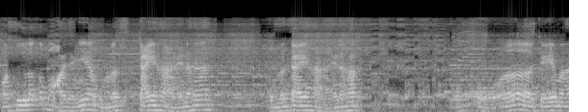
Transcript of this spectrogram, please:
พอซื้อแล้วก็บอกอย่างเงี้ยผมและใจหายนะฮะ ผมและใจหายนะครับ โอ้โห เออ เจมา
